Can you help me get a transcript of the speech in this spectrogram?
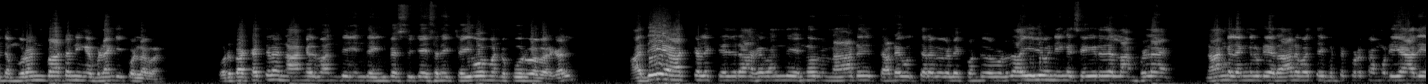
அந்த முரண்பாட்டை நீங்க விளங்கிக் கொள்ள வேண்டும். ஒரு பக்கத்துல நாங்கள் வந்து இந்த இன்வெஸ்டிகேஷனை செய்வோம் என்று கூறுபவர்கள் அதே ஆட்களுக்கு எதிராக வந்து இன்னொரு நாடு தடை உத்தரவுகளை கொண்டு வருவது ஐயோ நீங்க செய்யறதெல்லாம் பிழை நாங்கள் எங்களுடைய ராணுவத்தை விட்டுக் கொடுக்க முடியாது.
